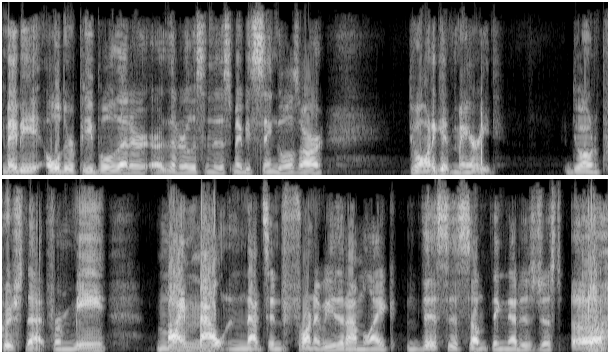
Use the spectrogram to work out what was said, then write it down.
Maybe older people that are that are listening to this, maybe singles are do I want to get married? Do I want to push that? For me, my mountain that's in front of me that I'm like, this is something that is just, ugh,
